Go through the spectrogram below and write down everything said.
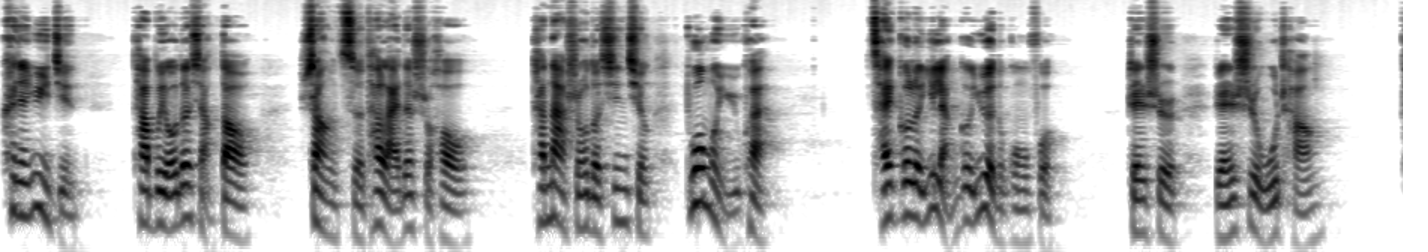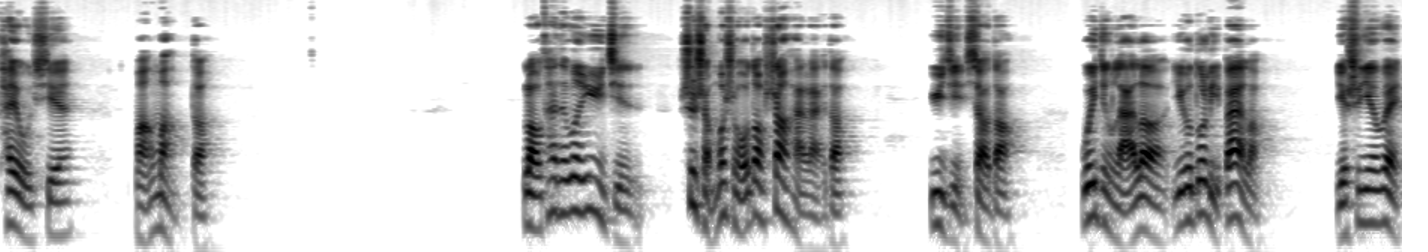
看见玉锦，他不由得想到上次他来的时候，他那时候的心情多么愉快。才隔了一两个月的功夫，真是人世无常。他有些莽莽的。老太太问玉锦：“是什么时候到上海来的？”玉锦笑道：“我已经来了一个多礼拜了，也是因为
